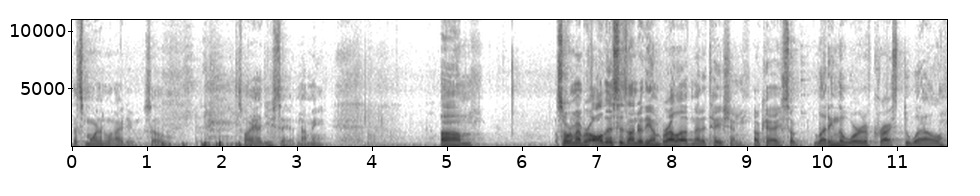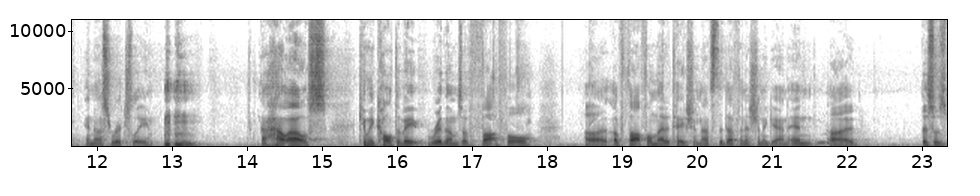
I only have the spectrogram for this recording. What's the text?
That's more than what I do. So that's why I had you say it, not me. Um, so remember, all this is under the umbrella of meditation, okay? So letting the word of Christ dwell in us richly. now, how else can we cultivate rhythms of thoughtful, uh, of thoughtful meditation? That's the definition again. And uh, this was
